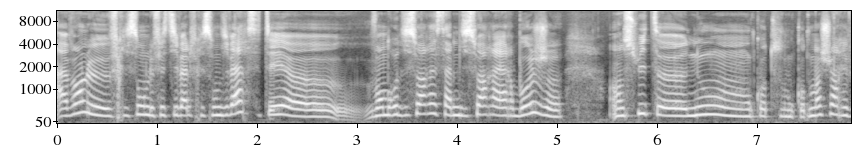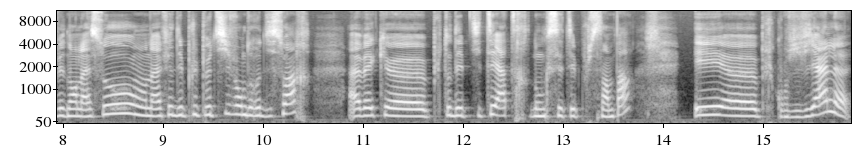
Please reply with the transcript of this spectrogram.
avant le frisson, le festival Frisson d'hiver, c'était euh, vendredi soir et samedi soir à Herbauge. Ensuite, nous, quand, moi je suis arrivée dans l'assaut, on a fait des plus petits vendredi soir avec plutôt des petits théâtres, donc c'était plus sympa et plus convivial.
